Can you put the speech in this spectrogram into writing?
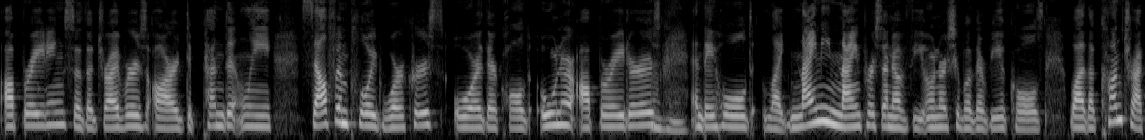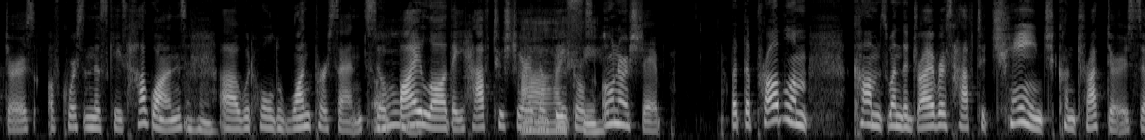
operating. So the drivers are dependently self employed or they're called owner operators, and they hold like 99% of the ownership of their vehicles, while the contractors, of course, in this case, hagwons, uh, would hold 1%. So by law, they have to share Ah, the vehicle's ownership. But the problem comes when the drivers have to change contractors. So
